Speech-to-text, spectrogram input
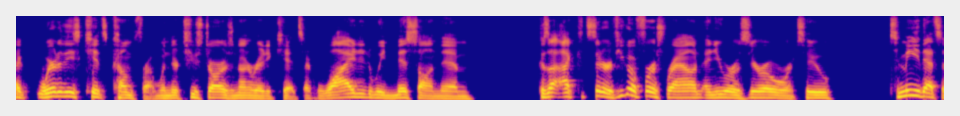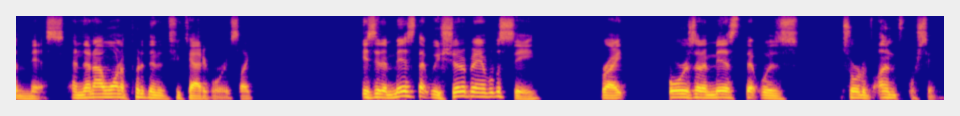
Like, where do these kids come from when they're two stars and underrated kids? Like, why did we miss on them? Because I, I consider if you go first round and you were a zero or a two, to me, that's a miss. And then I want to put it into two categories. Like, is it a miss that we should have been able to see, right? Or is it a miss that was sort of unforeseen?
